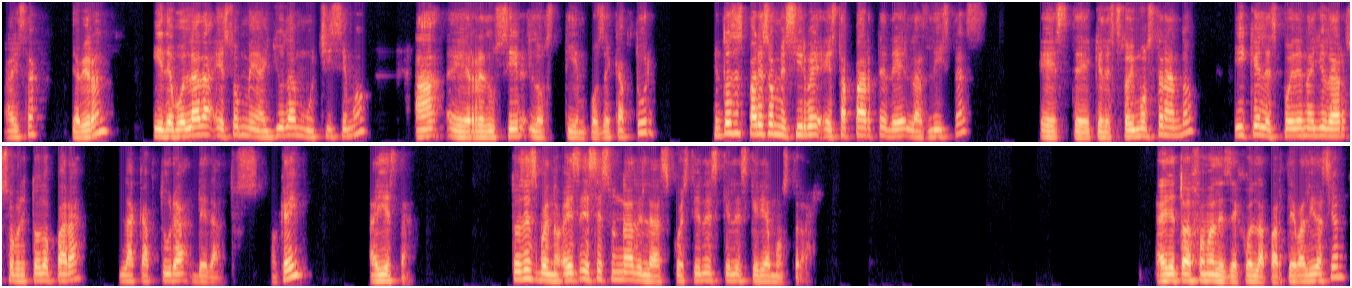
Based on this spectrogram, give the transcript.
Ahí está, ¿ya vieron? Y de volada eso me ayuda muchísimo a eh, reducir los tiempos de captura. Entonces para eso me sirve esta parte de las listas este, que les estoy mostrando y que les pueden ayudar sobre todo para la captura de datos. ¿Ok? Ahí está. Entonces, bueno, esa es una de las cuestiones que les quería mostrar. Ahí de todas formas les dejo la parte de validación.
